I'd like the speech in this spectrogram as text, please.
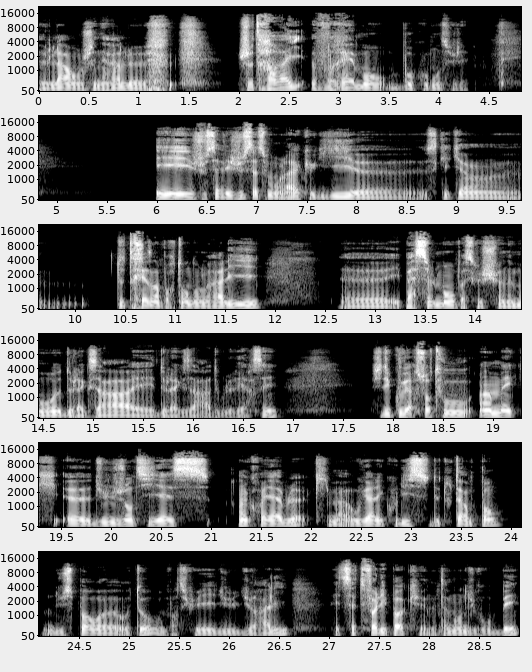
euh, là, en général, je travaille vraiment beaucoup mon sujet. Et je savais juste à ce moment-là que Guy, c'est quelqu'un de très important dans le rallye, et pas seulement parce que je suis un amoureux de la Xara et de la Xara WRC, j'ai découvert surtout un mec euh, d'une gentillesse incroyable qui m'a ouvert les coulisses de tout un pan du sport euh, auto, en particulier du, du, rallye et de cette folle époque, notamment du groupe B.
